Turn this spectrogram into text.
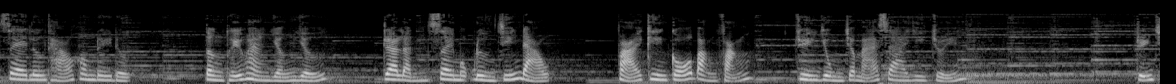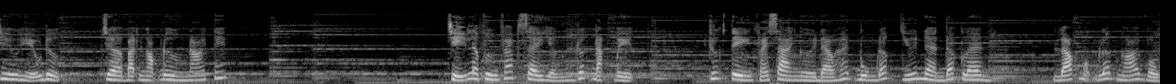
Xe lương thảo không đi được. Tần Thủy Hoàng giận dữ, Ra lệnh xây một đường chiến đạo, Phải kiên cố bằng phẳng, Chuyên dùng cho mã xa di chuyển. Triển chiêu hiểu được, Chờ Bạch Ngọc Đường nói tiếp. Chỉ là phương pháp xây dựng rất đặc biệt, Trước tiên phải sai người đào hết bùn đất dưới nền đất lên Lót một lớp ngói vụn,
